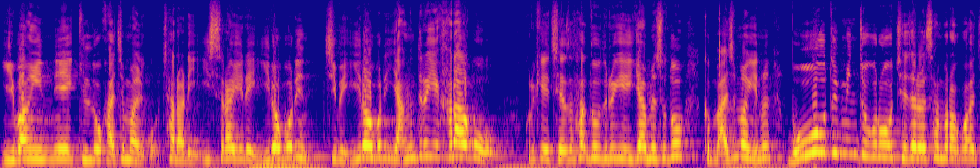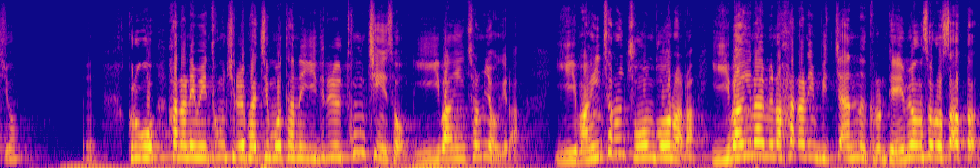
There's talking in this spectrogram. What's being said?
이방인의 길도 가지 말고 차라리 이스라엘의 잃어버린 집에 잃어버린 양들에게 가라고 그렇게 제사 사도들에게 얘기하면서도 그 마지막에는 모든 민족으로 제자를 삼으라고 하죠. 예. 그리고 하나님의 통치를 받지 못하는 이들을 통칭해서 이방인처럼 여기라. 이방인처럼 중원부원하라. 이방인하면 하나님 믿지 않는 그런 대명사로 쌓다,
